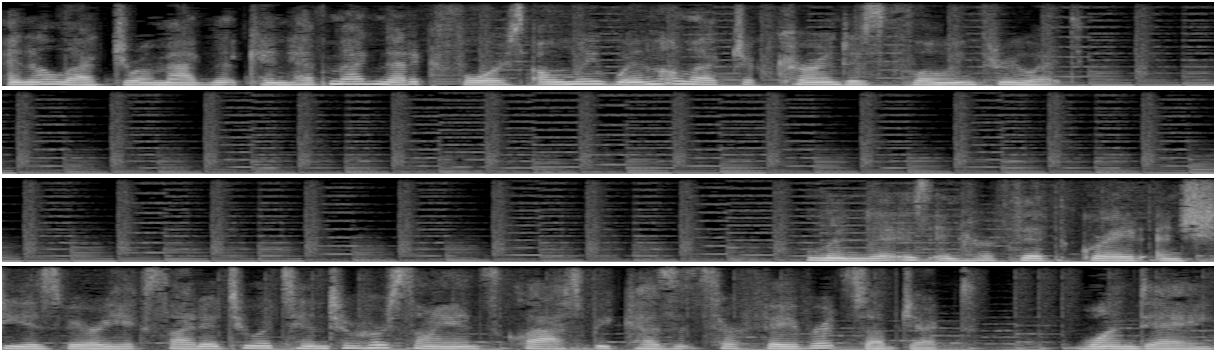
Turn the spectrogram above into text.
An electromagnet can have magnetic force only when electric current is flowing through it. Linda is in her fifth grade and she is very excited to attend to her science class because it's her favorite subject. One day,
